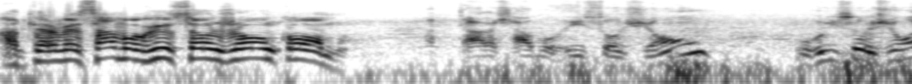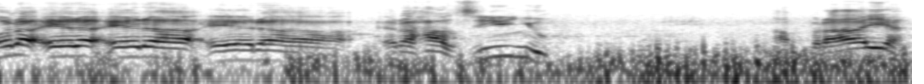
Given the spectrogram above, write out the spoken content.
Atravessava o Rio São João como? Atravessava o Rio São João. O Rio São João era, era, era, era, era rasinho, na praia,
